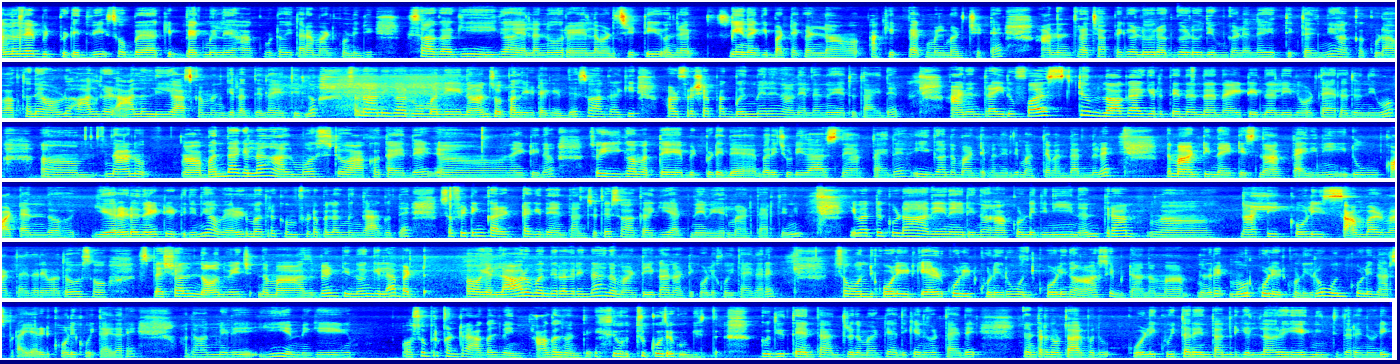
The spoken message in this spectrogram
ಅಲ್ಲಲ್ಲೇ ಬಿಟ್ಬಿಟ್ಟಿದ್ವಿ. ಸೊ ಕಿಟ್ ಬ್ಯಾಗ್ ಮೇಲೆ ಹಾಕ್ಬಿಟ್ಟು ಈ ಥರ ಮಾಡ್ಕೊಂಡಿದ್ವಿ. ಸೊ ಹಾಗಾಗಿ ಈಗ ಎಲ್ಲನೂ ರೇ, ಎಲ್ಲ ಮಡಿಸಿಟ್ಟು ಅಂದರೆ ಕ್ಲೀನಾಗಿ ಬಟ್ಟೆಗಳನ್ನ ಆ ಕಿಟ್ ಬ್ಯಾಗ್ ಮೇಲೆ ಮಡಿಸಿಟ್ಟೆ ಆನಂತರ ಚಾಪೆಗಳು ರಗ್ಗಳು ದಿಮ್ಗಳೆಲ್ಲ ಎತ್ತಿಕ್ತಾ ಇದ್ದೀನಿ. ಅಕ್ಕ ಕೂಡ ಅವಾಗ ತಾನೇ ಅವಳು ಹಾಲ್ಗಳು, ಹಾಲಲ್ಲಿ ಹಾಸ್ಕೊಂಬಂಗಿರೋದೆಲ್ಲ ಎತ್ತಿದ್ಲು. ಸೊ ನಾನೀಗ ರೂಮಲ್ಲಿ ನಾನು ಸ್ವಲ್ಪ ಲೇಟಾಗಿದ್ದೆ ಸೊ ಹಾಗಾಗಿ ಅವಳು ಫ್ರೆಶ್ ಅಪ್ ಆಗಿ ಬಂದಮೇಲೆ ನಾನೆಲ್ಲನೂ ಎತ್ತುತ್ತಾ ಇದ್ದೆ. ಆನಂತರ ಇದು ಫಸ್ಟ್ ವ್ಲಾಗ್ ಆಗಿರುತ್ತೆ ನನ್ನ ನೈಟಿನಲ್ಲಿ ನೋಡ್ತಾ ಇರೋದು ನೀವು. ನಾನು ಬಂದಾಗೆಲ್ಲ ಆಲ್ಮೋಸ್ಟ್ ಹಾಕೋತಾ ಇದ್ದೆ ನೈಟಿನ ಸೊ ಈಗ ಮತ್ತೆ ಬಿಟ್ಬಿಟ್ಟಿದ್ದೆ. ಬರೀ ಚೂಡಿದಾರ್ಸ್ನೇ ಇದೆ. ಈಗ ನಮ್ಮ ಆಂಟಿ ಮನೆಯಲ್ಲಿ ಮತ್ತೆ ಬಂದಾದಮೇಲೆ ನಮ್ಮ ಆಂಟಿ ನೈಟೀಸ್ನ ಹಾಕ್ತಾಯಿದ್ದೀನಿ ಇದು ಕಾಟನ್ದು ಎರಡು ನೈಟ್ ಇಟ್ಟಿದ್ದೀನಿ. ಅವೆರಡು ಮಾತ್ರ ಕಂಫರ್ಟಬಲಾಗಿ ನಂಗೆ ಆಗುತ್ತೆ. ಸೊ ಫಿಟ್ಟಿಂಗ್ ಕರೆಕ್ಟಾಗಿದೆ ಅಂತ ಅನಿಸುತ್ತೆ. ಸೊ ಹಾಗಾಗಿ ಅದನ್ನೇ ವೇರ್ ಮಾಡ್ತಾ ಇರ್ತೀನಿ. ಇವತ್ತು ಕೂಡ ಅದೇ ನೈಟಿನ ಹಾಕ್ಕೊಂಡಿದ್ದೀನಿ ನಂತರ ನಾಟಿ, ಕೋಳಿ, ಸಾಂಬಾರು ಮಾಡ್ತಾಯಿದ್ದಾರೆ ಇವತ್ತು ಸೊ ಸ್ಪೆಷಲ್ ನಾನ್ ವೆಜ್ ನಮ್ಮ ಹಸ್ಬೆಂಡ್ ತಿನ್ನೋಂಗಿಲ್ಲ ಬಟ್ ಎಲ್ಲರೂ ಬಂದಿರೋದ್ರಿಂದ ನಮ್ಮ ಆಂಟಿ ಈಗ ನಾಟಿ ಕೋಳಿ ಕೊಯ್ತಾ ಇದ್ದಾರೆ. ಸೊ ಒಂದು ಕೋಳಿ ಇಟ್ ಎರಡು ಕೋಳಿ ಇಟ್ಕೊಂಡಿದ್ರು, ಒಂದು ಕೋಳಿನ ಆರಿಸಿಬಿಟ್ಟ ನಮ್ಮ, ಅಂದರೆ ಮೂರು ಕೋಳಿ ಇಟ್ಕೊಂಡಿದ್ರು, ಒಂದು ಕೋಳಿನ ಆರಿಸ್ಬಿಟ್ಟ ಎರಡು ಕೋಳಿ ಕೊಯ್ತಾ ಇದ್ದಾರೆ. ಅದಾದಮೇಲೆ ಈ ಎಮ್ಮೆಗೆ ಹೊಸೊಬ್ರು ಕಂಡ್ರೆ ಆಗಲ್ವೇ ಆಗಲ್ವಂತೆ. ಹೊತ್ರಕ್ಕೆ ಹೋದ್ರೆ ಗುಗಿಯುತ್ತೆ ಕುದಿಯುತ್ತೆ ಅಂತ ಅಂದರು ನಮ್ಮ ಆಂಟಿ ಅದಕ್ಕೆ ನೋಡ್ತಾ ಇದ್ದೆ. ನಂತರ ನೋಡ್ತಾ ಇರ್ಬೋದು, ಕೋಳಿ ಕುಯ್ತಾರೆ ಅಂತ ಅಂದರೆ ಎಲ್ಲರೂ ಹೇಗೆ ನಿಂತಿದ್ದಾರೆ ನೋಡಿ.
